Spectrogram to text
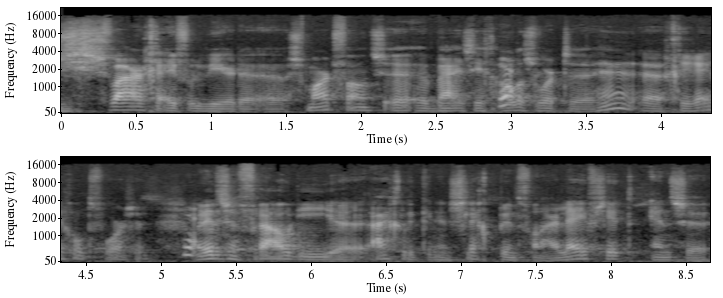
zwaar geëvolueerde eh, smartphones eh, eh, bij zich. Ja. Alles wordt hè, geregeld voor ze. Ja. Maar dit is een vrouw die eigenlijk in een slecht punt van haar leven zit. En ze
